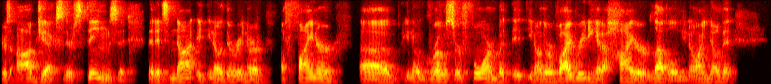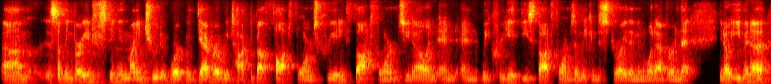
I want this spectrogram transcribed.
there's objects, there's things that that it's not, you know, they're in a, a finer uh, you know, grosser form, but it, you know, they're vibrating at a higher level. You know, I know that um, something very interesting in my intuitive work with Deborah. We talked about thought forms, creating thought forms, you know, and and and we create these thought forms and we can destroy them and whatever. And that you know even a,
